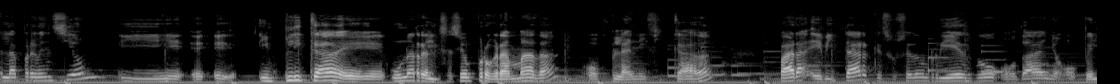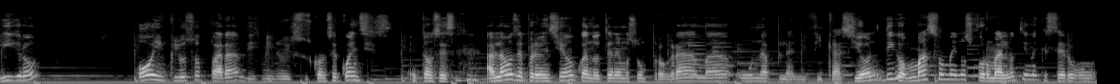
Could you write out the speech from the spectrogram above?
la prevención y, eh, eh, implica eh, una realización programada o planificada para evitar que suceda un riesgo o daño o peligro o incluso para disminuir sus consecuencias. Entonces, hablamos de prevención cuando tenemos un programa, una planificación, digo, más o menos formal, no tiene que ser un,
